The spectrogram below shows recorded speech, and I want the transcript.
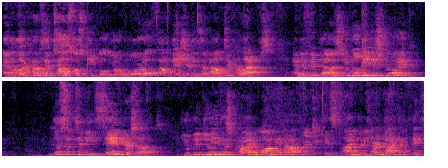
And Allah comes and tells those people, your moral foundation is about to collapse. And if it does, you will be destroyed. Listen to me, save yourselves. You've been doing this crime long enough. It's time to turn back and fix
